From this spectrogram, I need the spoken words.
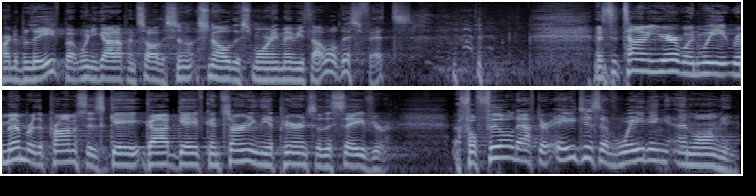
Hard to believe, but when you got up and saw the snow this morning, maybe you thought, well, this fits. it's the time of year when we remember the promises God gave concerning the appearance of the Savior, fulfilled after ages of waiting and longing.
